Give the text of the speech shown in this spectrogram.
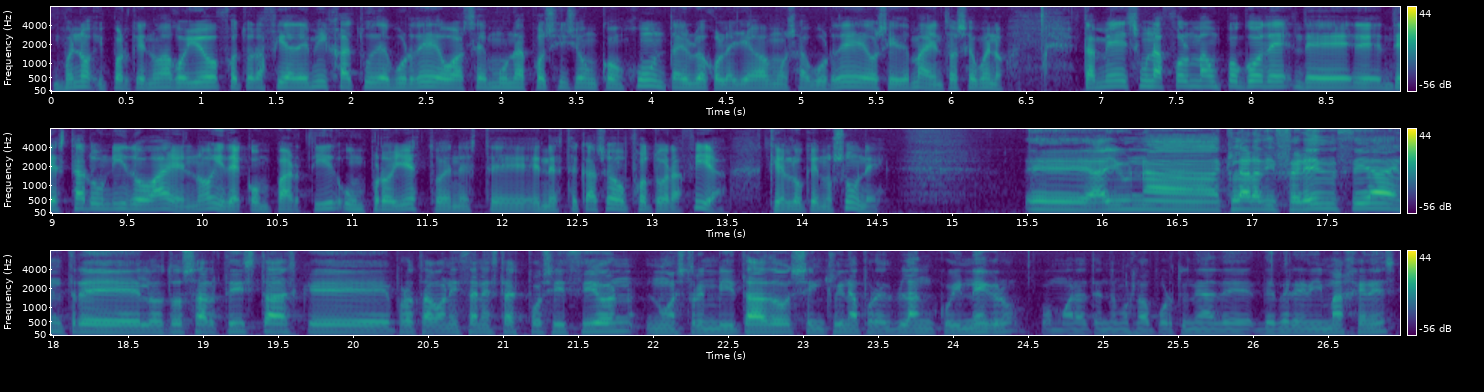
bueno, ¿y por qué no hago yo fotografía de mi hija, tú de Burdeos, hacemos una exposición conjunta y luego le llevamos a Burdeos y demás? Entonces, bueno, también es una forma un poco de, de, estar unido a él, ¿no? Y de compartir un proyecto, en este, en este caso fotografía, que es lo que nos une. Eh, hay una clara diferencia entre los dos artistas que protagonizan esta exposición. Nuestro invitado se inclina por el blanco y negro, como ahora tendremos la oportunidad de, ver en imágenes,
